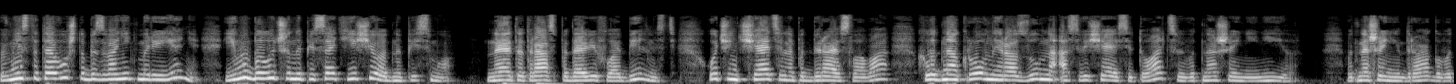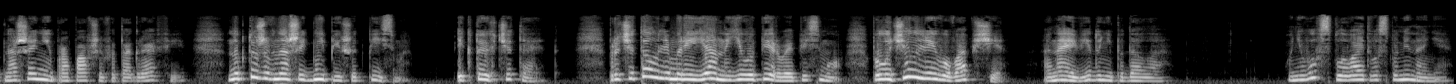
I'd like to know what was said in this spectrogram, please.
Вместо того, чтобы звонить Марияне, ему бы лучше написать еще одно письмо. На этот раз, подавив лобильность, очень тщательно подбирая слова, хладнокровно и разумно освещая ситуацию в отношении нее в отношении Драга, в отношении пропавшей фотографии. Но кто же в наши дни пишет письма? И кто их читает? Прочитал ли Марияна его первое письмо? Получил ли его вообще? Она и виду не подала. У него всплывает воспоминание.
